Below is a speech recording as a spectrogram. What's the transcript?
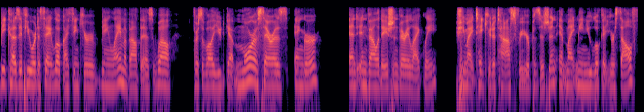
Because if you were to say, look, I think you're being lame about this, well, first of all, you'd get more of Sarah's anger and invalidation, very likely. She might take you to task for your position. It might mean you look at yourself.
